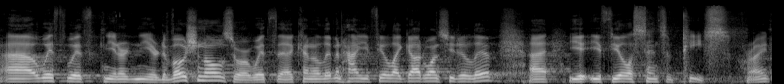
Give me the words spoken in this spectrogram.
uh, with, with you know, your devotionals or with uh, kind of living how you feel like God wants you to live, uh, you, you feel a sense of peace, right?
